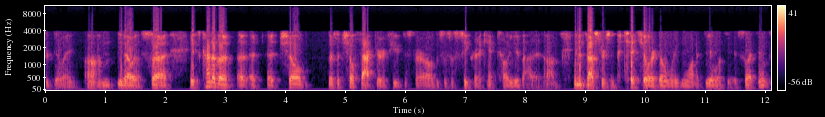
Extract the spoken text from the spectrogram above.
you're doing. Um, you know, it's uh, it's kind of a, a, a chill. There's a chill factor if you just say, "Oh, this is a secret. I can't tell you about it." Um, and investors in particular don't even want to deal with you. So I think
